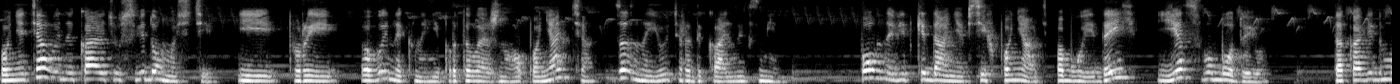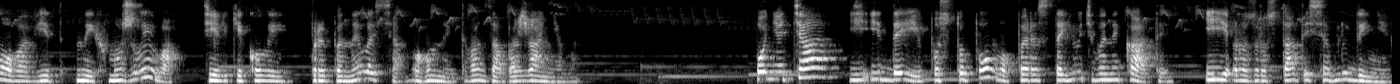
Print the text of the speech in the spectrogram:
Поняття виникають у свідомості і при виникненні протилежного поняття зазнають радикальних змін. Повне відкидання всіх понять або ідей є свободою. Така відмова від них можлива тільки коли припинилася гонитва за бажаннями. Поняття й ідеї поступово перестають виникати і розростатися в людині,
